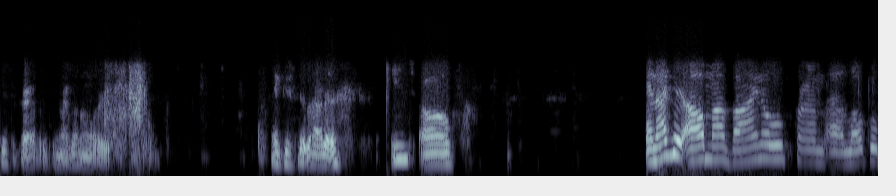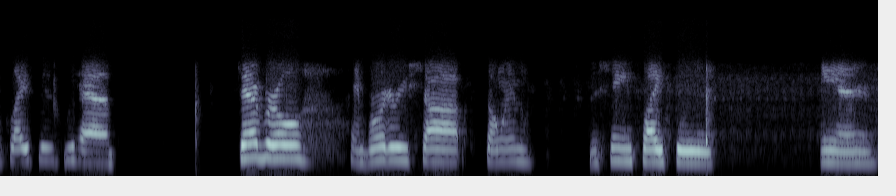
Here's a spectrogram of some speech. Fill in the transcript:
this grab is not gonna work. I think it's about an inch off. And I get all my vinyl from uh, local places. We have several embroidery shops, sewing machine places, and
